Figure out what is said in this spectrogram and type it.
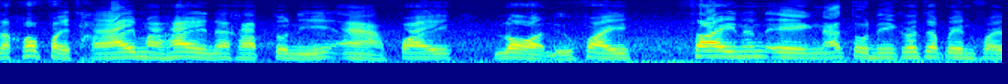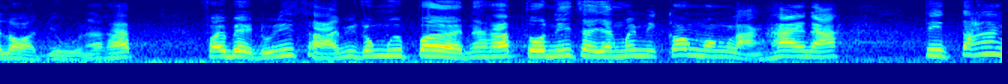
แล้วก็ไฟท้ายมาให้นะครับ ตัวนี้อ่าไฟหลอดหรือไฟไส้นั่นเองนะ ตัวนี้ก็จะเป็นไฟหลอดอยู่นะครับ ไฟเบรกดูที่ 3 อยู่ตรงมือเปิดนะครับ ตัวนี้จะยังไม่มีกล้องมองหลังให้นะ ติดตั้ง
